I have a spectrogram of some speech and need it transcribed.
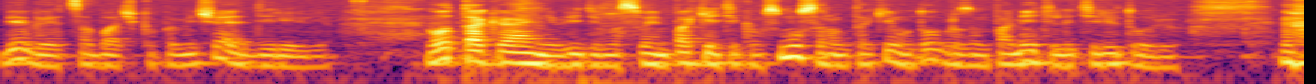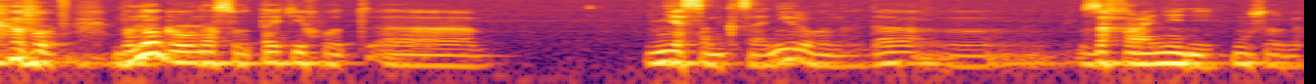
бегает собачка, помечает деревья. Вот так и они, видимо, своим пакетиком с мусором таким вот образом пометили территорию. Вот. Много у нас вот таких вот э, несанкционированных да, э, захоронений мусорных.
